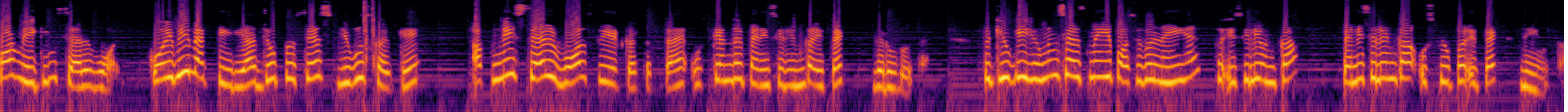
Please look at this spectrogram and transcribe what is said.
for making cell wall कोई भी बैक्टीरिया जो प्रोसेस यूज़ करके अपनी सेल वॉल क्रिएट कर सकता है, उसके अंदर पेनिसिलिन का इफ़ेक्ट ज़रूर होता है। तो क्योंकि ह्यूमन सेल्स में ये पॉसिबल नहीं है तो इसीलिए उनका पेनिसिलिन का उसके ऊपर इफ़ेक्ट नहीं होता।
